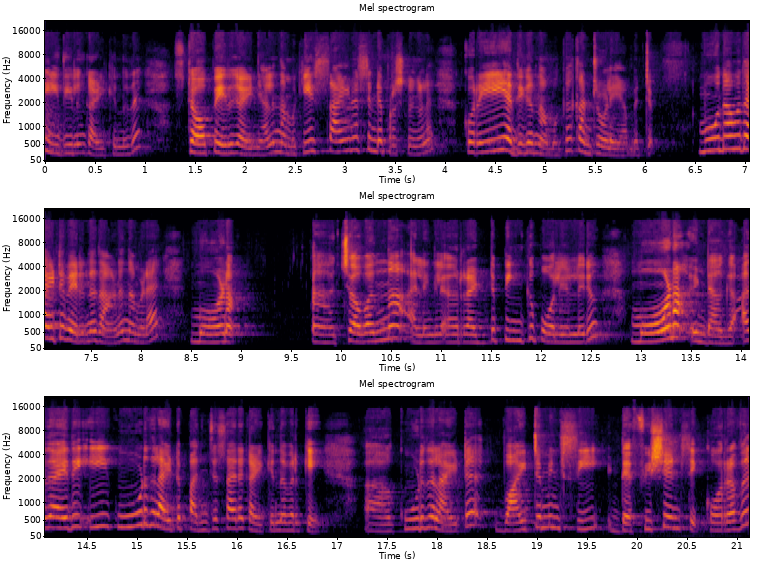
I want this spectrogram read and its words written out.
രീതിയിലും കഴിക്കുന്നത് സ്റ്റോപ്പ് ചെയ്ത് കഴിഞ്ഞാൽ നമുക്ക് ഈ സൈനസിന്റെ പ്രശ്നങ്ങൾ കുറേയധികം നമുക്ക് കൺട്രോൾ ചെയ്യാൻ പറ്റും. മൂന്നാമതായിട്ട് വരുന്നതാണ് നമ്മുടെ മോണ. ചുവന്ന അല്ലെങ്കിൽ റെഡ് പിങ്ക് പോലെയുള്ളൊരു മോണ ഉണ്ടാകുക. അതായത് ഈ കൂടുതലായിട്ട് പഞ്ചസാര കഴിക്കുന്നവർക്കേ കൂടുതലായിട്ട് വൈറ്റമിൻ സി ഡെഫിഷ്യൻസി കുറവ്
